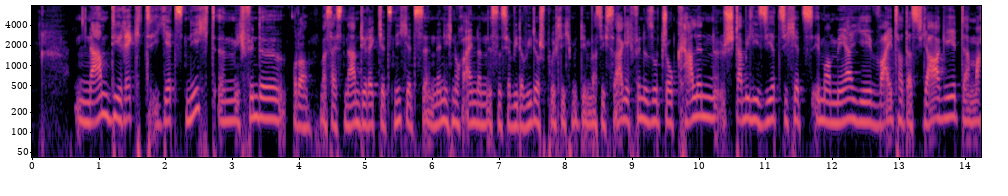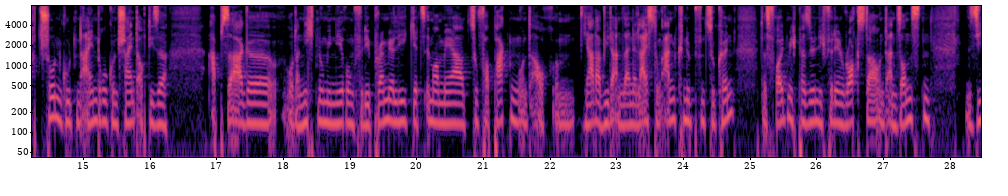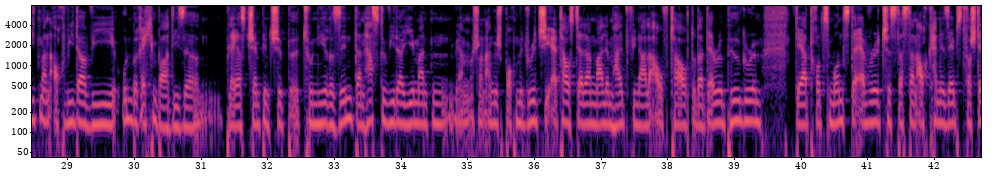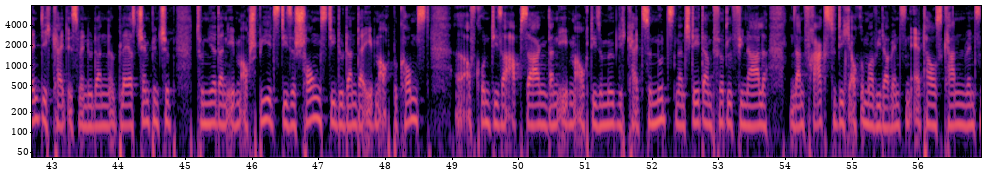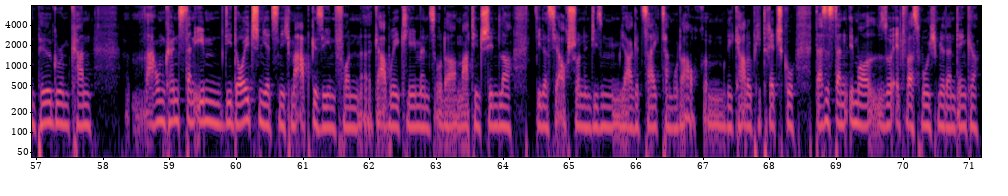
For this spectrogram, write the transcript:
Namen direkt jetzt nicht. Ähm, ich finde, oder was heißt Namen direkt jetzt nicht? Jetzt äh, nenne ich noch einen, dann ist das ja wieder widersprüchlich mit dem, was ich sage. Ich finde, so Joe Cullen stabilisiert sich jetzt immer mehr, je weiter das Jahr geht. Der macht schon einen guten Eindruck und scheint auch diese Absage oder Nicht-Nominierung für die Premier League jetzt immer mehr zu verpacken und auch ähm, ja da wieder an seine Leistung anknüpfen zu können. Das freut mich persönlich für den Rockstar und ansonsten sieht man auch wieder, wie unberechenbar diese Players Championship äh, Turniere sind. Dann hast du wieder jemanden, wir haben schon angesprochen, mit Richie Atthaus, der dann mal im Halbfinale auftaucht oder Daryl Pilgrim, der trotz Monster Averages das dann auch keine Selbstverständlichkeit ist, wenn du dann ein Players Championship Turnier dann eben auch spielst. Diese Chance, die du dann da eben auch bekommst, äh, aufgrund dieser Absagen dann eben auch diese Möglichkeit zu nutzen. Dann steht er im Viertelfinale und dann fragst du dich auch immer wieder, wenn es ein Atthaus kann, wenn es ein Pilgrim kann, warum können es dann eben die Deutschen jetzt nicht mal, abgesehen von äh, Gabriel Clemens oder Martin Schindler, die das ja auch schon in diesem Jahr gezeigt haben, oder auch ähm, Ricardo Pietreczko. Das ist dann immer so etwas, wo ich mir dann denke,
